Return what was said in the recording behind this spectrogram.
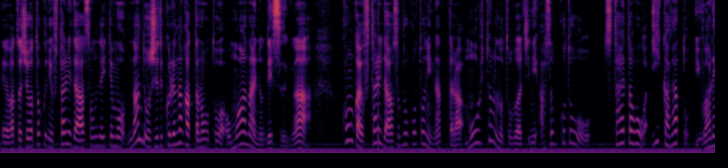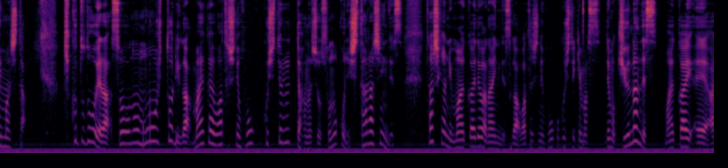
えー私は特に2人で遊んでいても何で教えてくれなかったの？とは思わないのですが今回2人で遊ぶことになったらもう1人の友達に遊ぶことを伝えた方がいいかなと言われました。聞くとどうやらそのもう1人が毎回私に報告してるって話をその子にしたらしいんです。確かに毎回ではないんですが私に報告してきます。でも急なんです。毎回、えー明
